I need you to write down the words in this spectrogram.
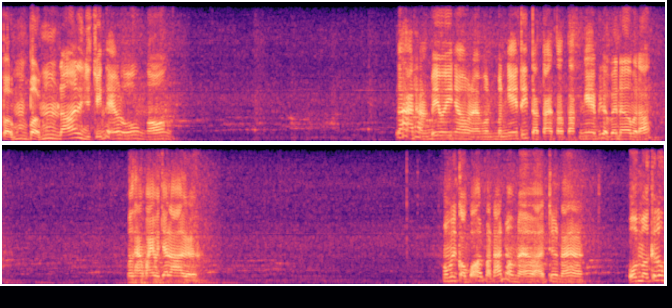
bụm bụm. Đó di chuyển theo luôn. Ngon. Nó hai thành BOE nhau nè. Mình mình nghe tiếng tạt tạt tạt tạt nghe biết là Venom rồi đó. Một thằng bay mà trả lời rồi không biết còn boss mà đánh không nè bạn chứ nè. Ủa mà cái lúc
